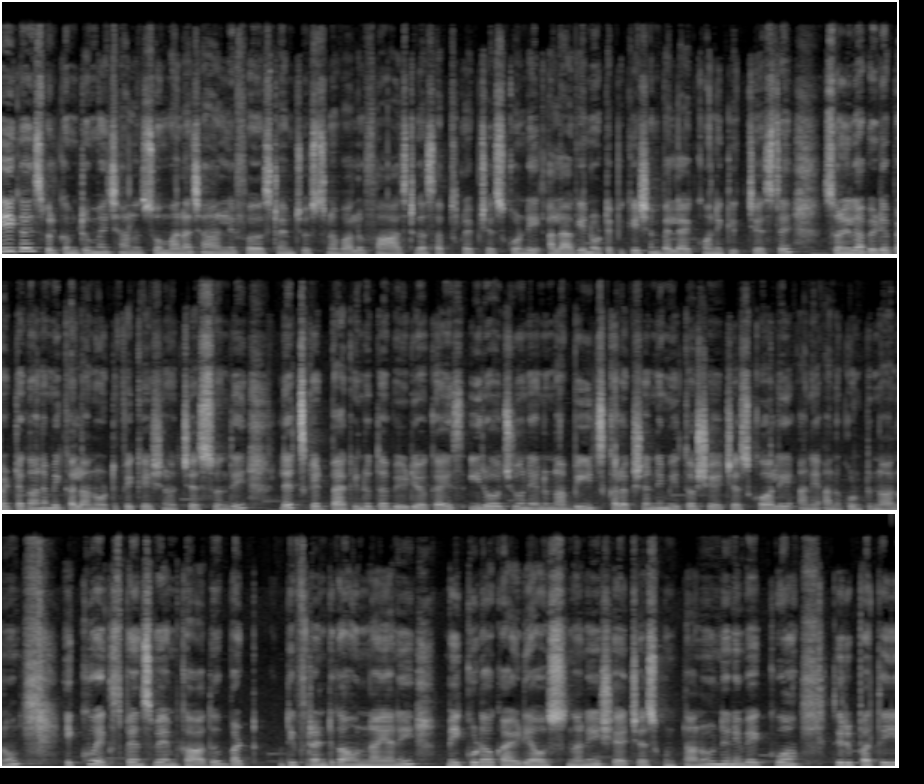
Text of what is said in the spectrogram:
Hey guys welcome to my channel so మన ఛానల్ని ఫస్ట్ టైం చూస్తున్న వాళ్ళు ఫాస్ట్గా సబ్స్క్రైబ్ చేసుకోండి. అలాగే నోటిఫికేషన్ బెల్ ఐకాన్ని క్లిక్ చేస్తే సో ఇలా వీడియో పెట్టగానే మీకు అలా నోటిఫికేషన్ వచ్చేస్తుంది. Let's get back into the video guys ఈరోజు నేను నా బీట్స్ కలెక్షన్ని మీతో షేర్ చేసుకోవాలి అని అనుకుంటున్నాను. ఎక్కువ ఎక్స్పెన్సివ్ ఏం కాదు బట్ డిఫరెంట్గా ఉన్నాయని మీకు కూడా ఒక ఐడియా వస్తుందని షేర్ చేసుకుంటున్నాను. నేను ఇవి ఎక్కువ తిరుపతి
